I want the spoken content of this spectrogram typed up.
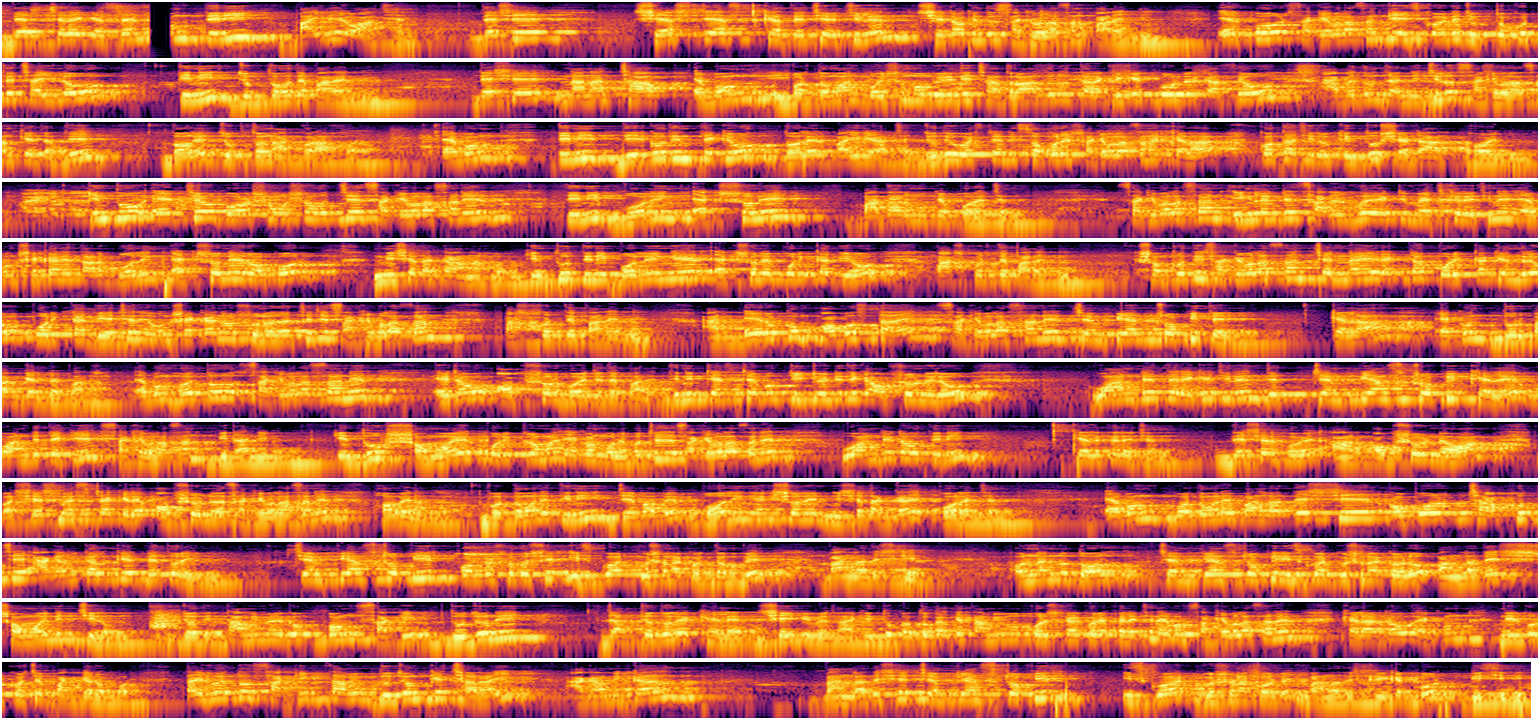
দেশ ছেড়ে গেছেন এবং তিনি বাইরেও আছেন। দেশে শেষ টেস্ট খেলতে চেয়েছিলেন, সেটাও কিন্তু সাকিব আল হাসান পারেননি। এরপর সাকিব আল হাসানকে স্কোয়াডে যুক্ত করতে চাইলেও তিনি যুক্ত হতে পারেননি। দেশে নানান চাপ এবং বর্তমান বৈষম্য বিরোধী ছাত্র আন্দোলন তারা ক্রিকেট বোর্ডের কাছেও আবেদন জানিয়েছিল সাকিব হাসানকে যাতে দলে যুক্ত না করা হয়। এবং তিনি দীর্ঘদিন থেকেও দলের বাইরে আছেন। যদি ওয়েস্ট ইন্ডিজ সফরে সাকিব হাসানের খেলা কথা ছিল, কিন্তু সেটা হয়নি। কিন্তু এর চেয়েও বড় সমস্যা হচ্ছে সাকিব হাসানের তিনি বোলিং অ্যাকশনে বাধার মুখে পড়েছেন। সাকিব আল হাসান ইংল্যান্ডে সারের হয়ে একটি ম্যাচ খেলেছিলেন এবং সেখানে তার বোলিং অ্যাকশনের ওপর নিষেধাজ্ঞা আনা হয়। কিন্তু তিনি বোলিংয়ের অ্যাকশনের পরীক্ষা দিয়েও পাশ করতে পারেননি। সম্প্রতি সাকিব আল হাসান চেন্নাইয়ের একটা পরীক্ষা কেন্দ্রেও পরীক্ষা দিয়েছেন এবং সেখানেও শোনা যাচ্ছে যে সাকিব আল হাসান পাশ করতে পারেনি। আর এরকম অবস্থায় সাকিব আল হাসানের চ্যাম্পিয়ন ট্রফিতে খেলা এখন দুর্ভাগ্যের ব্যাপার এবং হয়তো সাকিব আল হাসানের এটাও অবসর হয়ে যেতে পারে। তিনি টেস্ট এবং টি টোয়েন্টি থেকে অবসর নিলেও ওয়ান ডেতে রেখেছিলেন যে চ্যাম্পিয়ন্স ট্রফি খেলে ওয়ান ডে থেকে সাকিব আল হাসান বিদায় নেবেন। কিন্তু সময়ের পরিক্রমায় এখন মনে হচ্ছে যে সাকিব আল হাসানের ওয়ান ডেটাও তিনি খেলে ফেলেছেন। দেশের হয়ে আর অবসর নেওয়া বা শেষ ম্যাচটা খেলে অবসর নেওয়া সাকিব আল হাসানের হবে না। বর্তমানে তিনি যেভাবে বোলিং অ্যাকশনের নিষেধাজ্ঞায় পড়েছেন এবং বর্তমানে বাংলাদেশের অপর চাপ হচ্ছে আগামীকালকের ভেতরেই। চ্যাম্পিয়ন্স ট্রফির পনেরো সদস্যের স্কোয়াড ঘোষণা করতে হবে বাংলাদেশকে। অন্যান্য দল চ্যাম্পিয়ন্স ট্রফির স্কোয়াড ঘোষণা করলেও বাংলাদেশ সময় নিচ্ছিল। যদি তামিম এবং সাকিব দুজনেই জাতীয় দলে খেলেন, সেই বিবেচনায়। কিন্তু গতকালকে তামিমও পরিষ্কার করে ফেলেছেন এবং সাকিব আল হাসানের খেলাটাও এখন নির্ভর করছে ভাগ্যের ওপর। তাই হয়তো সাকিব, তামিম দুজনকে ছাড়াই আগামীকাল বাংলাদেশের চ্যাম্পিয়ন্স ট্রফির স্কোয়াড ঘোষণা করবে বাংলাদেশ ক্রিকেট বোর্ড বিসিবি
